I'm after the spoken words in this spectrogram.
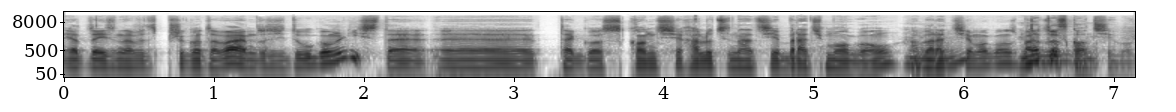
ja tutaj nawet przygotowałem dosyć długą listę e, tego, skąd się halucynacje brać mogą, a brać się mogą z bardzo... No to skąd się mogą?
